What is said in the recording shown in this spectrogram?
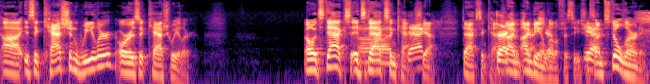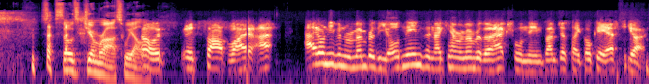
uh, is it Cash and Wheeler or is it Cash Wheeler? Oh, it's Dax. It's Dax Uh, and Cash. Dax- Yeah. Dax and Cash. Dax I'm, and I'm Cash, being a yeah. little facetious. Yeah. I'm still learning. So So's Jim Ross. We all are. Oh, it's it's softball. I, I I don't even remember the old names, and I can't remember the actual names. I'm just like, okay, FTR.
